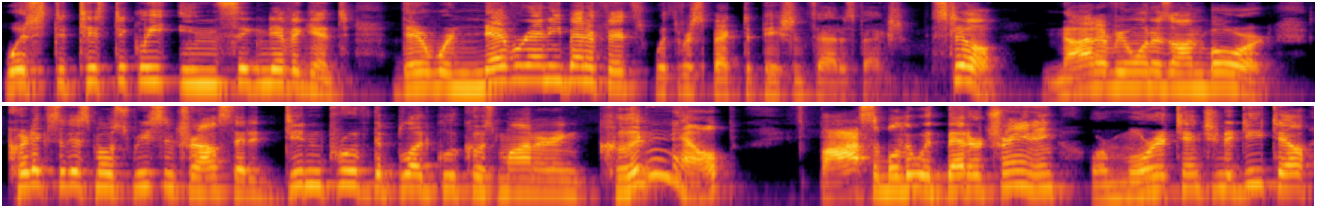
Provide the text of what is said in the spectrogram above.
was statistically insignificant. There were never any benefits with respect to patient satisfaction. Still, not everyone is on board. Critics of this most recent trial said it didn't prove that blood glucose monitoring couldn't help, It's possible that with better training or more attention to detail,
